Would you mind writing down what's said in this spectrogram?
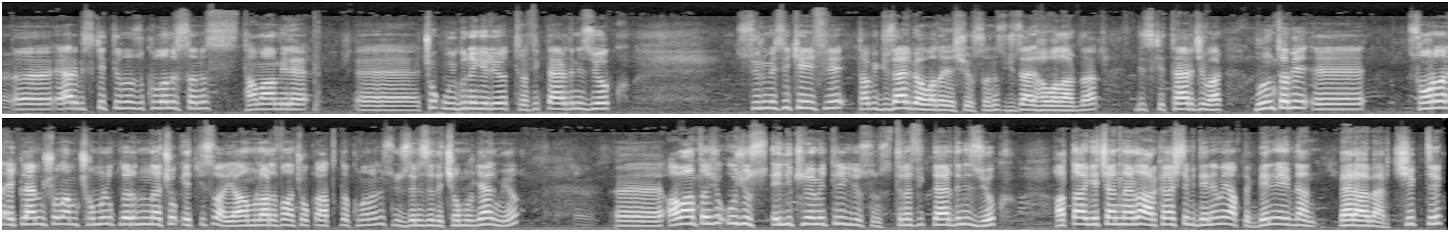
Evet. Ee, eğer bisiklet yolunuzu kullanırsanız tamamıyla e, çok uyguna geliyor. Trafik derdiniz yok. Sürmesi keyifli. Tabi güzel bir havada yaşıyorsanız, güzel havalarda bisiklet tercih var. Bunun tabi sonradan eklenmiş olan çamurluklarının da çok etkisi var. Yağmurlarda falan çok rahatlıkla kullanabiliyorsunuz. Üzerinize de çamur gelmiyor. Ee, avantajı ucuz. 50 kilometre gidiyorsunuz. Trafik derdiniz yok. Hatta geçenlerde arkadaşla bir deneme yaptık. Benim evden beraber çıktık.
